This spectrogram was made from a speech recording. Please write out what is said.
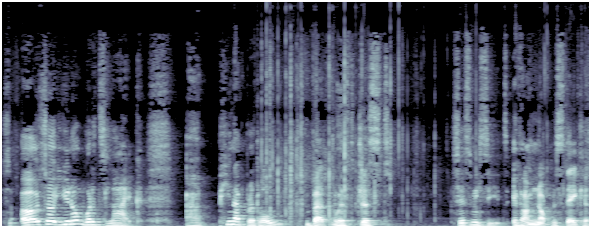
So, oh, so you know what it's like? Uh, peanut brittle, but with just sesame seeds, if I'm not mistaken.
